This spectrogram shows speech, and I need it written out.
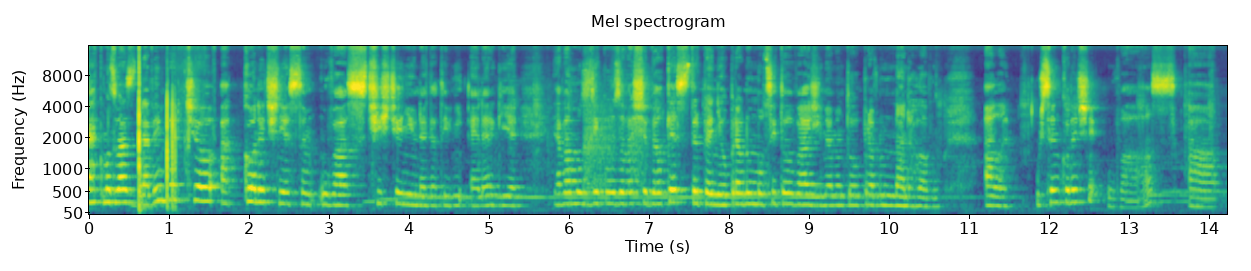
Tak moc vás zdravím, Verčo, a konečně jsem u vás s čištěním negativní energie. Já vám moc děkuju za vaše velké strpení, opravdu moc si toho vážím, já mám to opravdu nad hlavu. Ale už jsem konečně u vás a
